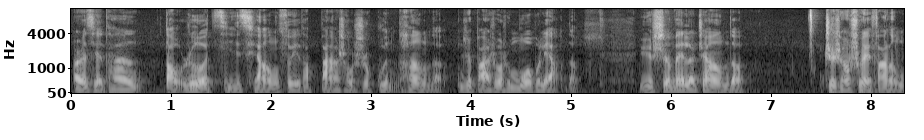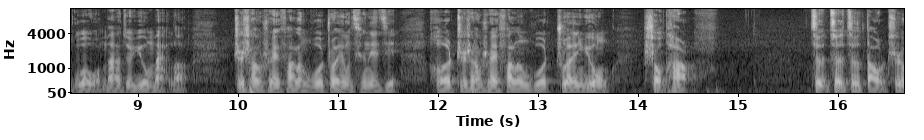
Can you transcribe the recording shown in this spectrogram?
而且它导热极强，所以它把手是滚烫的，你这把手是摸不了的。于是为了这样的智商税珐琅锅，我妈就又买了智商税珐琅锅专用清洁剂和智商税珐琅锅专用手套。就就就导致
